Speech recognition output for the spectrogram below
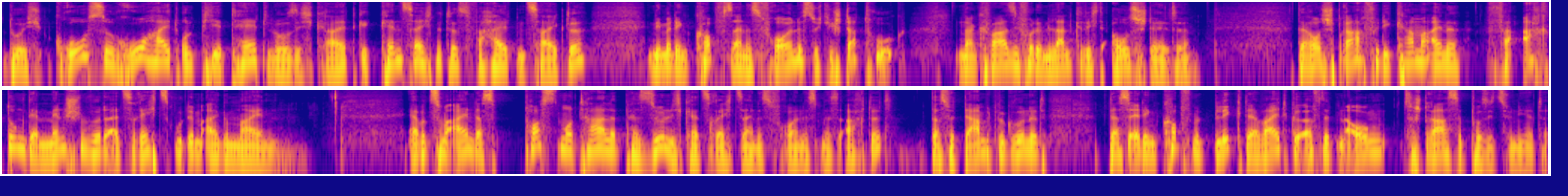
durch große Rohheit und Pietätlosigkeit gekennzeichnetes Verhalten zeigte, indem er den Kopf seines Freundes durch die Stadt trug und dann quasi vor dem Landgericht ausstellte. Daraus sprach für die Kammer eine Verachtung der Menschenwürde als Rechtsgut im Allgemeinen. Er habe zum einen das postmortale Persönlichkeitsrecht seines Freundes missachtet. Das wird damit begründet, dass er den Kopf mit Blick der weit geöffneten Augen zur Straße positionierte.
